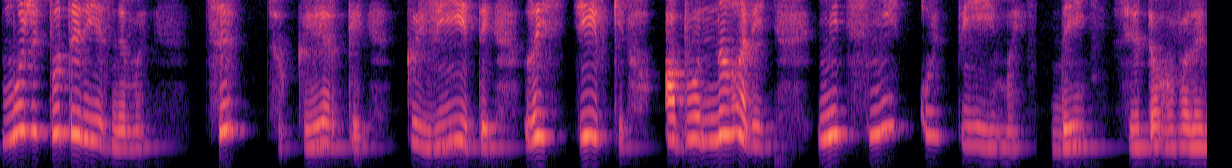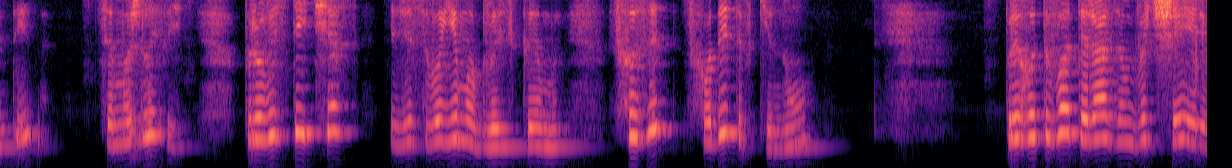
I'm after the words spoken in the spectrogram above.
можуть бути різними. Це цукерки, квіти, листівки або навіть міцні обійми. День Святого Валентина це можливість провести час зі своїми близькими, сходити в кіно, приготувати разом вечерю,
